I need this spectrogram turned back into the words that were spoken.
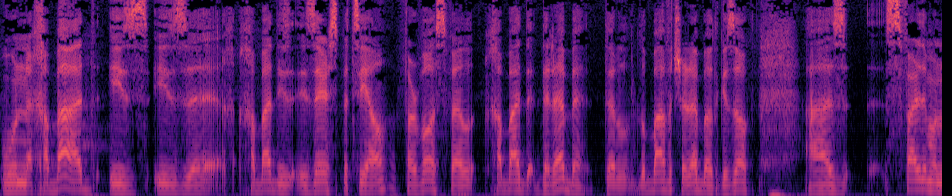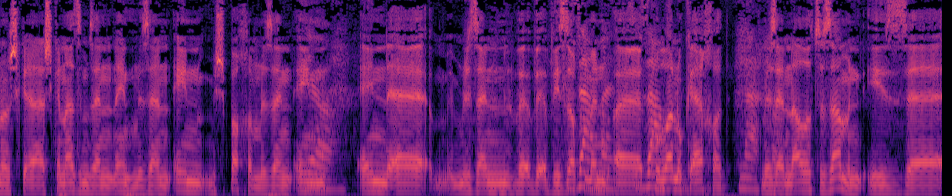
Und Chabad is is uh, Chabad is, is sehr speziell. Für was? Weil Chabad der Rebbe, der Lubavitcher Rebbe hat gesagt, als Sfardim und Ashkenazim sind ein, wir er sind ein Mishpacha, wir er sind ein, Ja. ein, äh, wir sind, wie- wie- wie sagt man, äh. Kulanu Keechad. Wir er sind alle zusammen. Is, äh,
